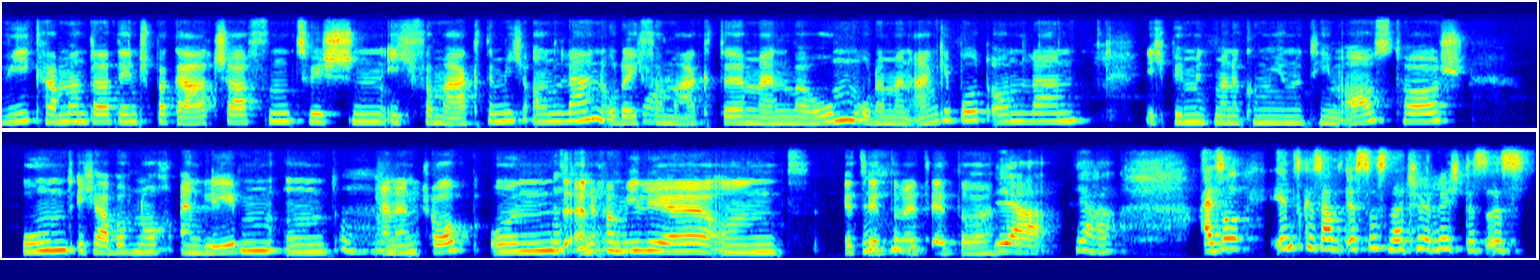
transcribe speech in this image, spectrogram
wie kann man da den Spagat schaffen zwischen ich vermarkte mich online oder ich ja. vermarkte mein Warum oder mein Angebot online, ich bin mit meiner Community im Austausch und ich habe auch noch ein Leben und mhm. einen Job und eine Familie und etc. Mhm. etc. Ja, ja. Also insgesamt ist es natürlich, das ist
